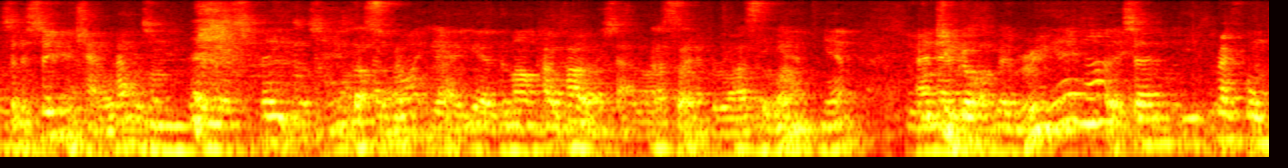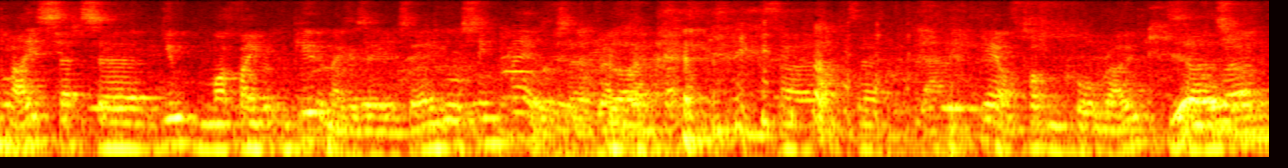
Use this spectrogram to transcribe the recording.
So the super channel, that was on BSB, wasn't it? That's right. Yeah, yeah, the Marco Polo satellite, That's right. That's the one. Yeah. And And you've got a memory. Yeah, no, it's a Rathbone Place. That's uh, you, my favourite computer magazine is there. Your Sinclair was uh, Rathbone Place. so, uh, yeah, off Tottenham Court Road. Yeah, so, um,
